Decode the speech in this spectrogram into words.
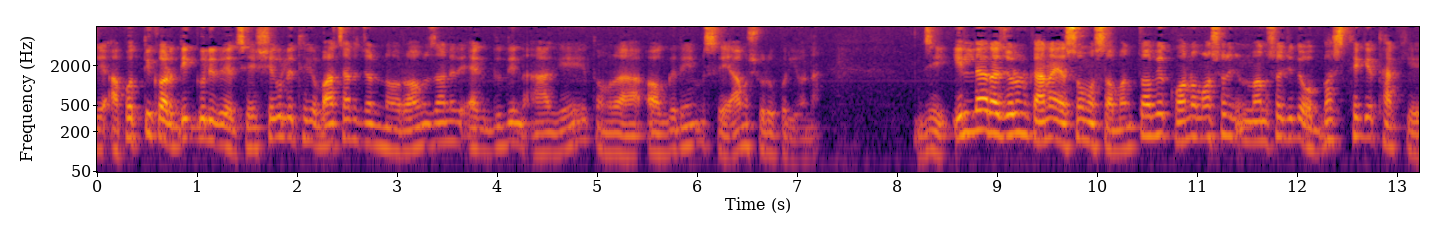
যে আপত্তিকর দিকগুলি রয়েছে, সেগুলি থেকে বাঁচার জন্য রমজানের এক দুদিন আগে তোমরা অগ্রিম শ্যাম শুরু করিও না। জি, ইল্লা রাজরুন কানা এসম সমান তবে কোনো মাসের মানুষের যদি অভ্যাস থেকে থাকে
